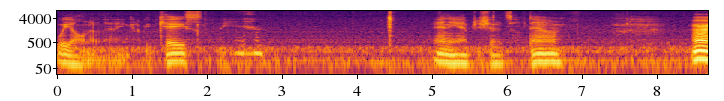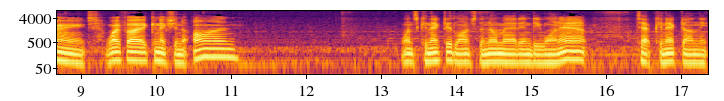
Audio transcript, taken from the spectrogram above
we all know that ain't gonna be the case. Yeah. And the app just shut itself down. Alright, Wi-Fi connection to on. Once connected, launch the Nomad ND1 app. Tap connect on the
